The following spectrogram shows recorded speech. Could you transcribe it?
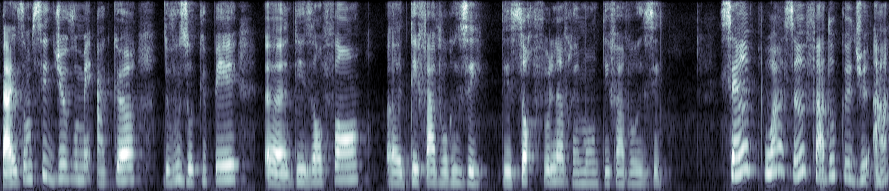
Par exemple, si Dieu vous met à cœur de vous occuper euh, des enfants euh, défavorisés, des orphelins vraiment défavorisés. C'est un poids, c'est un fardeau que Dieu a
